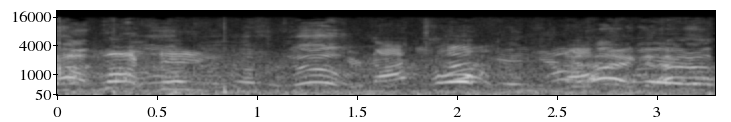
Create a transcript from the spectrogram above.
You're not talking. You're not talking.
